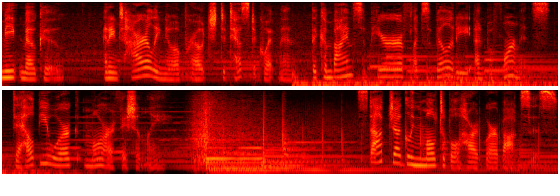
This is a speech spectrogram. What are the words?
Meet Moku, an entirely new approach to test equipment that combines superior flexibility and performance to help you work more efficiently. Stop juggling multiple hardware boxes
